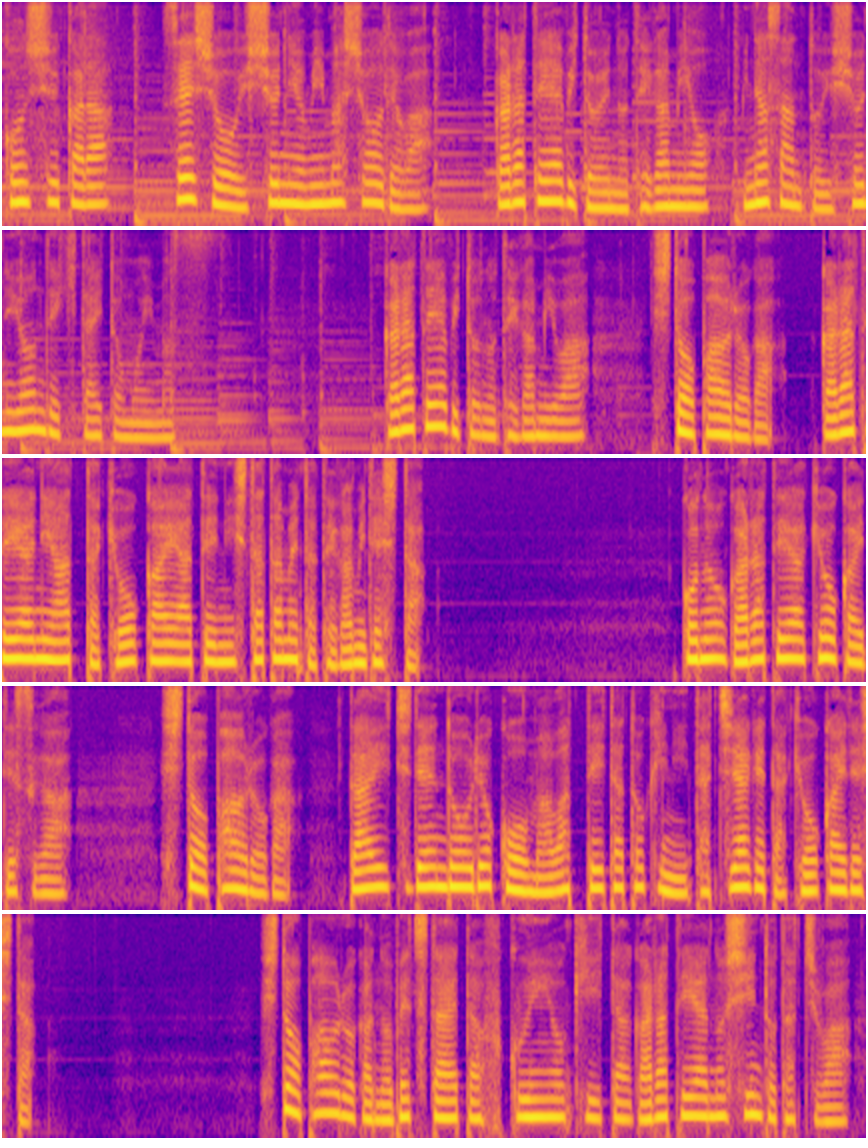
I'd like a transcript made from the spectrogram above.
今週から聖書を一緒に読みましょうでは、ガラテヤ人への手紙を皆さんと一緒に読んでいきたいと思います。ガラテヤ人の手紙は、使徒パウロがガラテヤにあった教会宛てにしたためた手紙でした。このガラテヤ教会ですが、使徒パウロが第一伝道旅行を回っていた時に立ち上げた教会でした。使徒パウロが述べ伝えた福音を聞いたガラテヤの信徒たちは、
